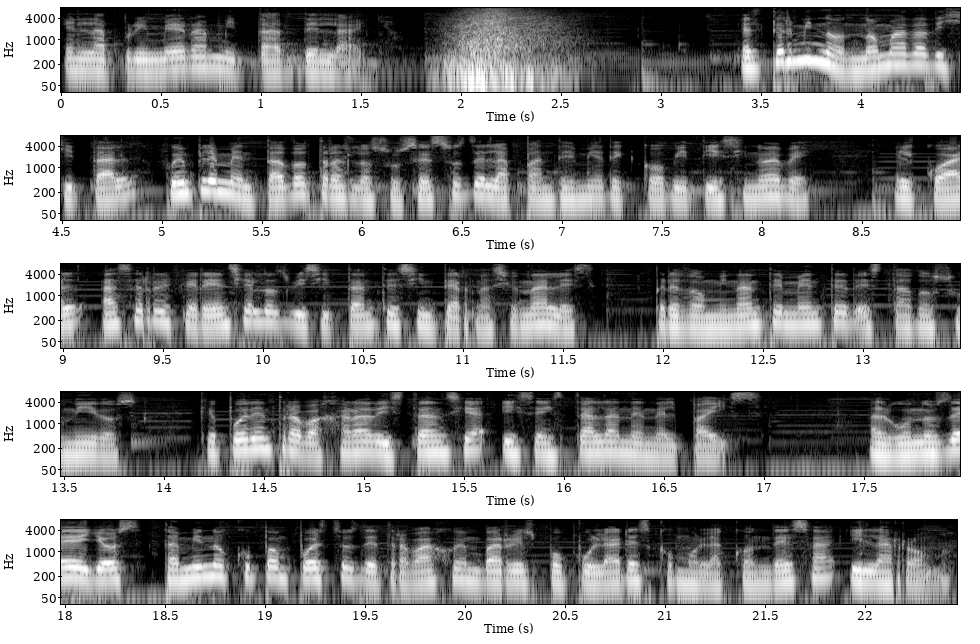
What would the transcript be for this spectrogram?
en la primera mitad del año. El término nómada digital fue implementado tras los sucesos de la pandemia de COVID-19, el cual hace referencia a los visitantes internacionales, predominantemente de Estados Unidos, que pueden trabajar a distancia y se instalan en el país. Algunos de ellos también ocupan puestos de trabajo en barrios populares como la Condesa y la Roma.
